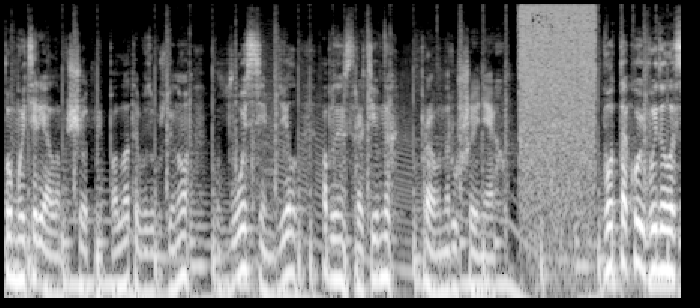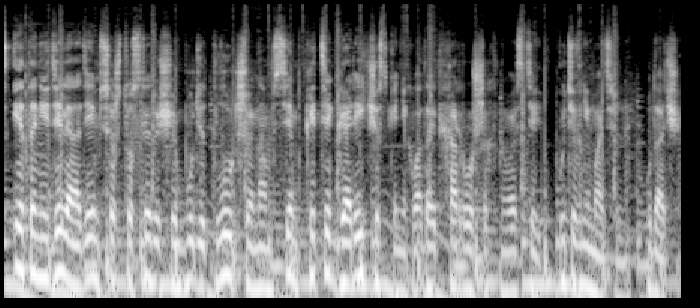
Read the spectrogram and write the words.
по материалам счетной палаты возбуждено 8 дел об административных правонарушениях. Вот такой выдалась эта неделя. Надеемся, что следующая будет лучше. Нам всем категорически не хватает хороших новостей. Будьте внимательны. Удачи!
